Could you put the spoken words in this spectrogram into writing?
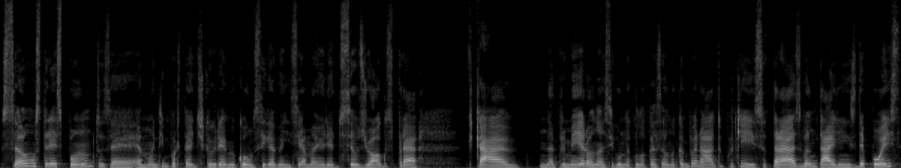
são os três pontos. É, é muito importante que o Grêmio consiga vencer a maioria dos seus jogos para ficar na primeira ou na segunda colocação no campeonato, porque isso traz vantagens depois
